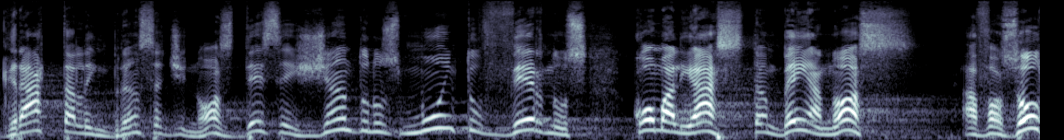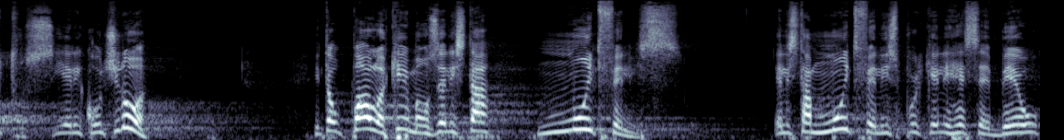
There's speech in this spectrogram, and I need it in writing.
grata lembrança de nós, desejando-nos muito ver-nos, como aliás também a nós, a vós outros. E ele continua. Então, Paulo aqui, irmãos, ele está muito feliz. Ele está muito feliz porque ele recebeu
